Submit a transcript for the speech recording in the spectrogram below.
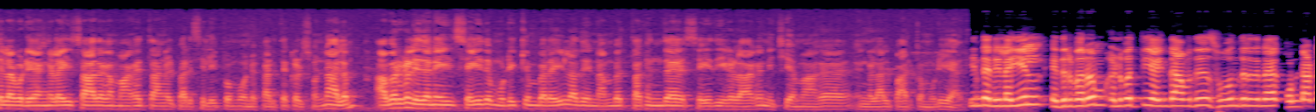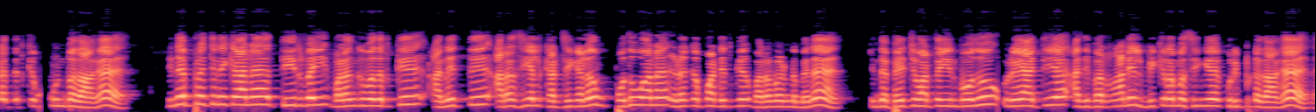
சில விடயங்களை சாதகமாக தாங்கள் பரிசீலிப்போம் போன்ற கருத்துக்கள் சொன்னாலும் அவர்கள் இதனை செய்து முடிக்கும் வரையில் அது நம்பத்தகுந்த செய்திகளாக நிச்சயமாக எங்களால் பார்க்க முடியாது. இந்த நிலையில் எதிர்வரும் எழுபத்தி ஐந்தாவது சுதந்திர தின கொண்டாட்டத்திற்கு முன்பதாக இனப்பிரச்சினைக்கான தீர்வை வழங்குவதற்கு அனைத்து அரசியல் கட்சிகளும் பொதுவான இணக்கப்பாட்டிற்கு வர வேண்டும் என இந்த பேச்சுவார்த்தையின் போது உரையாற்றிய அதிபர் ரணில் விக்ரமசிங்கே குறிப்பிட்டதாக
